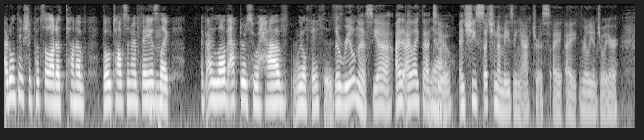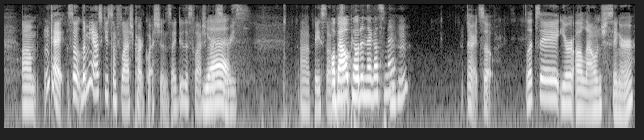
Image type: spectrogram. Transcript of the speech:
i don't think she puts a lot of ton of botox in her face mm-hmm. like like i love actors who have real faces the realness yeah i i like that yeah. too and she's such an amazing actress i i really enjoy her um okay so let me ask you some flashcard questions i do this flashcard yes. series uh based on about the... Mm-hmm. all right so let's say you're a lounge singer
